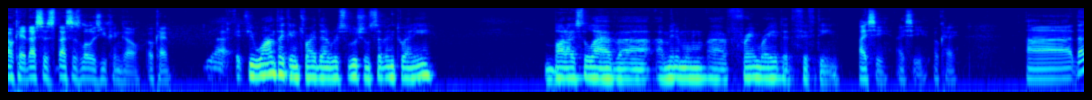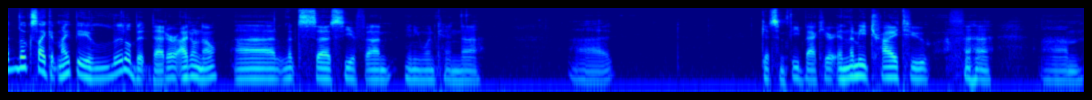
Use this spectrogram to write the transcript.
okay? That's as that's as low as you can go. Okay. Yeah, if you want, I can try the resolution 720, but I still have uh, a minimum uh, frame rate at 15. I see. I see. Okay. Uh, that looks like it might be a little bit better. I don't know. Uh, let's uh, see if um, anyone can uh, uh, get some feedback here. And let me try to um,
